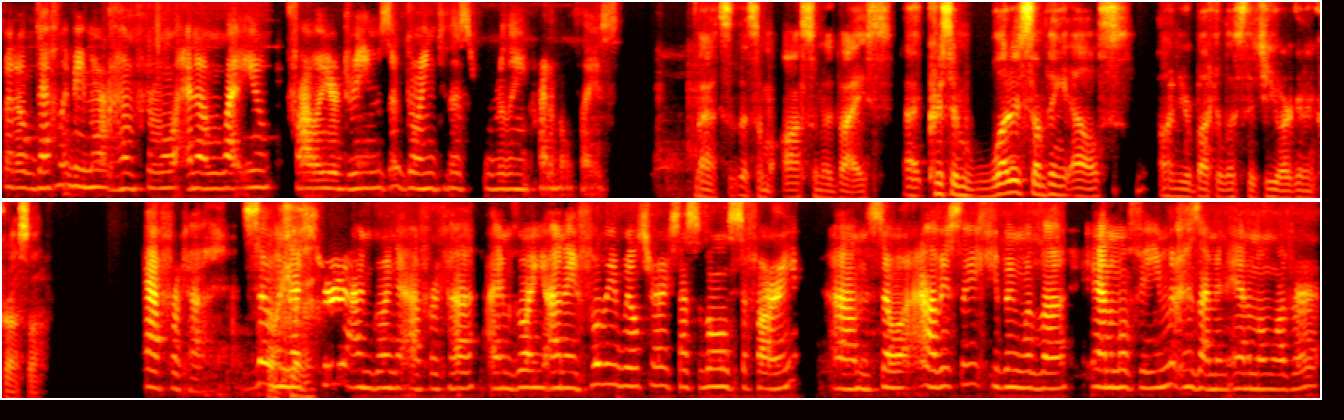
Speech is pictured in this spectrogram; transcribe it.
but it'll definitely be more comfortable and it'll let you follow your dreams of going to this really incredible place. That's that's some awesome advice, uh, Kristin. What is something else on your bucket list that you are going to cross off? Africa. So okay. next year, I'm going to Africa. I'm going on a fully wheelchair accessible safari. Um, so obviously, keeping with the animal theme because I'm an animal lover,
